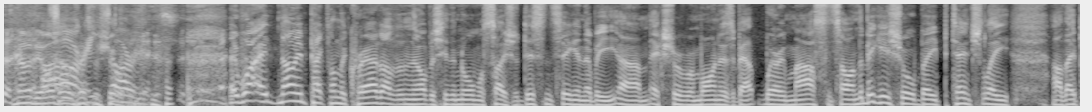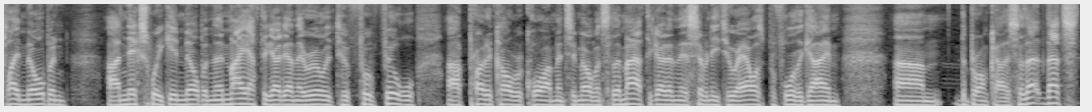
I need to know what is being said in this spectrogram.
None of the old boys, that's for sure. sorry. It no impact on the crowd other than obviously the normal social distancing, and there'll be um, extra reminders about wearing masks and so on. The big issue will be potentially uh, they play Melbourne. Uh, next week in Melbourne, they may have to go down there early to fulfil uh, protocol requirements in Melbourne. So they may have to go down there 72 hours before the game, um, the Broncos. So that that's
